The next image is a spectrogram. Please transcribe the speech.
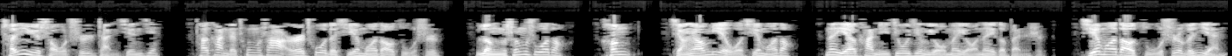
陈宇手持斩仙剑，他看着冲杀而出的邪魔道祖师。冷声说道：“哼，想要灭我邪魔道，那也要看你究竟有没有那个本事。”邪魔道祖师闻言，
